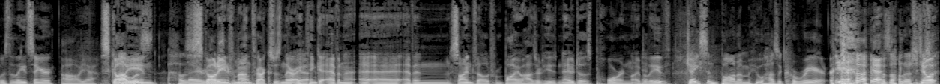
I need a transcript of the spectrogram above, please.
was the lead singer. Oh yeah, Scott That was Ian, hilarious. Scott Ian from. Anthrax was in there. I think Evan uh, uh, Evan Seinfeld from Biohazard, who now does porn, I believe. Jason Bonham, who has a career, Yeah. was on it. You know what,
